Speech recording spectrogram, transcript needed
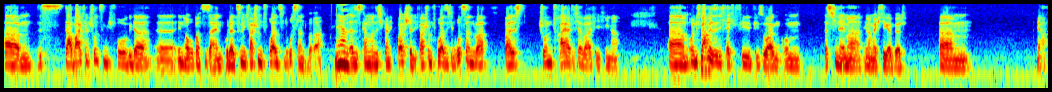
Ähm, das, da war ich dann schon ziemlich froh, wieder äh, in Europa zu sein. Oder zumindest, ich war schon froh, als ich in Russland war. Ja. Also das kann man sich gar nicht vorstellen. Ich war schon froh, als ich in Russland war, weil es schon freiheitlicher war wie China. Ähm, und ich mache mir tatsächlich recht viel, viel Sorgen, um dass China immer, immer mächtiger wird. Ähm, ja,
